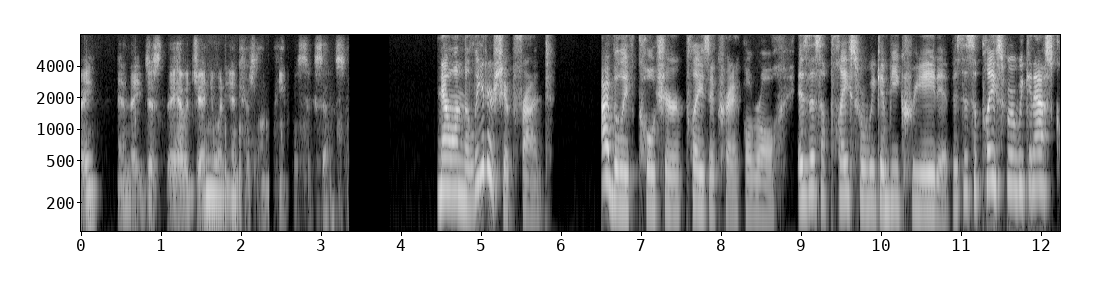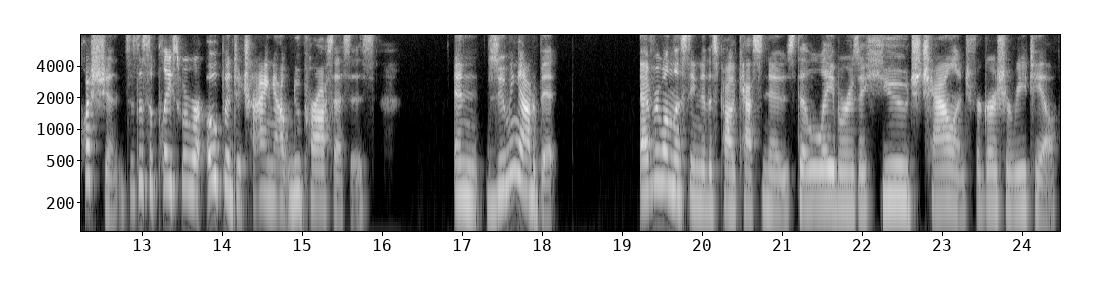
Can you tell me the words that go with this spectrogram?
right? And they just they have a genuine interest on people's success. Now on the leadership front i believe culture plays a critical role is this a place where we can be creative is this a place where we can ask questions is this a place where we're open to trying out new processes and zooming out a bit Everyone listening to this podcast knows that labor is a huge challenge for grocery retail.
